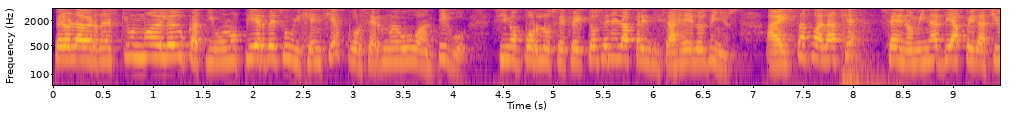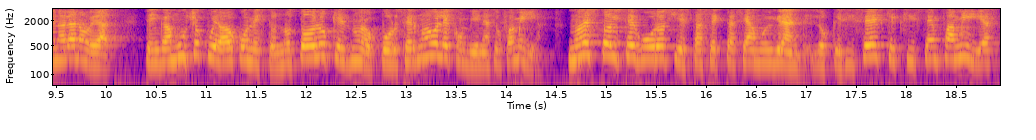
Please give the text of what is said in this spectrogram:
Pero la verdad es que un modelo educativo no pierde su vigencia por ser nuevo o antiguo, sino por los efectos en el aprendizaje de los niños. A esta falacia se denomina de apelación a la novedad. Tenga mucho cuidado con esto, no todo lo que es nuevo por ser nuevo le conviene a su familia. No estoy seguro si esta secta sea muy grande, lo que sí sé es que existen familias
